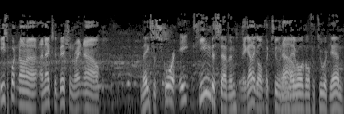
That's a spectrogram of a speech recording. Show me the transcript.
He's putting on a, an exhibition right now. Makes the score 18 to 7. They got to go for two And now. they will go for two again.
